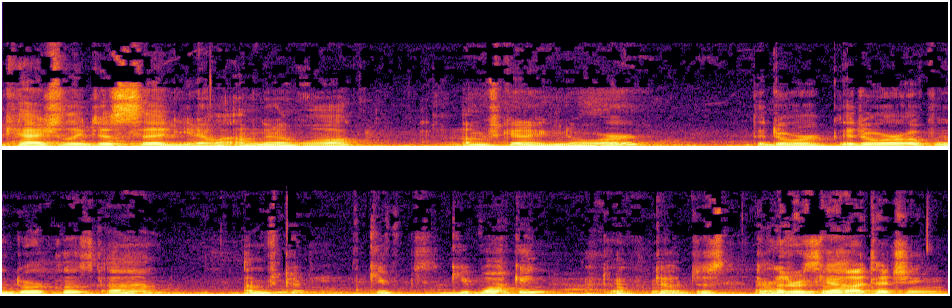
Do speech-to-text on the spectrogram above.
casually just said, you know what? I'm going to walk. I'm just going to ignore the door. The door open. The door closed. Um, I'm just going to keep keep walking. Don't, don't just. Don't there was some out. butt touching.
